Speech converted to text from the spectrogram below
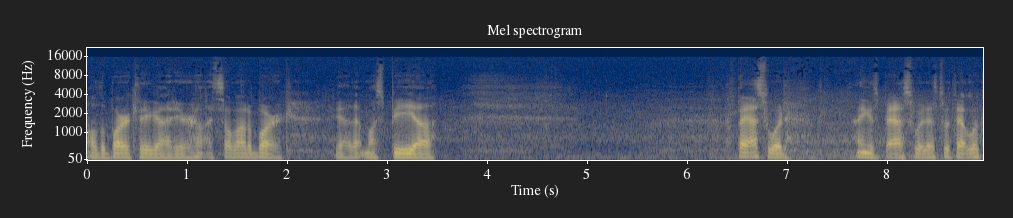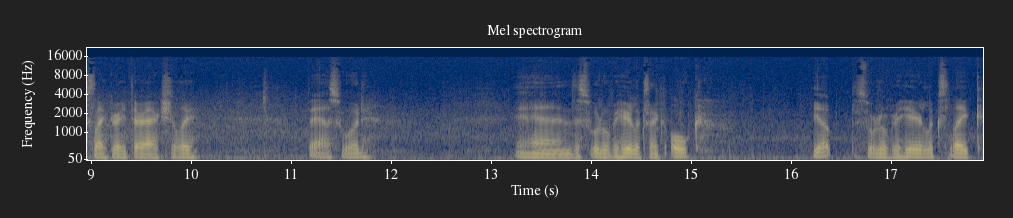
all the bark they got here. Oh, that's a lot of bark. Yeah, that must be uh, basswood. I think it's basswood. That's what that looks like right there, actually. Basswood. And this wood over here looks like oak. Yep, this wood over here looks like,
